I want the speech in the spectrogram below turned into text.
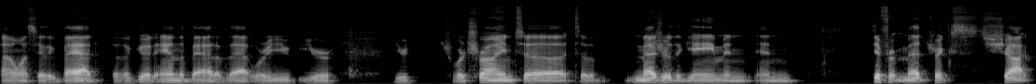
I don't want to say the bad, the good and the bad of that, where you you're you're we're trying to to measure the game and and different metrics, shot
